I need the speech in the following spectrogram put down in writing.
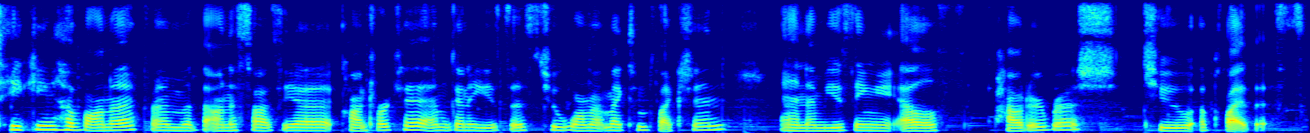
Taking Havana from the Anastasia contour kit, I'm going to use this to warm up my complexion and I'm using e.l.f. powder brush to apply this.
